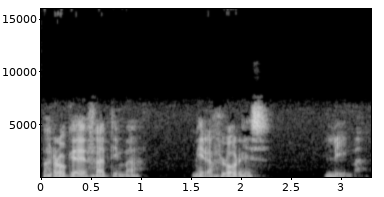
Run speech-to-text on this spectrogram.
Parroquia de Fátima, Miraflores, Lima.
